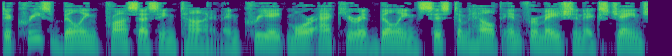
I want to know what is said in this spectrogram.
Decrease billing processing time and create more accurate billing system health information exchange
